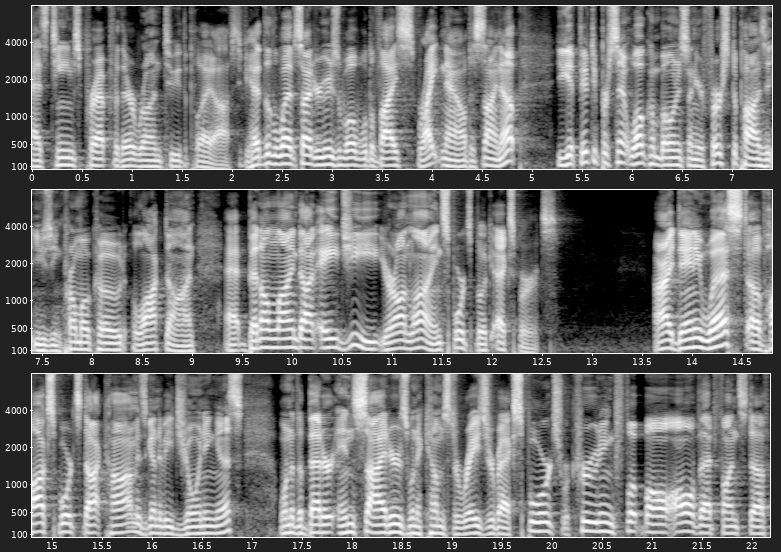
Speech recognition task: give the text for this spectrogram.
as teams prep for their run to the playoffs. If you head to the website or use a mobile device right now to sign up, you get 50% welcome bonus on your first deposit using promo code locked on at betonline.ag, your online sportsbook experts. All right, Danny West of hawgsports.com is going to be joining us, one of the better insiders when it comes to Razorback sports, recruiting, football, all of that fun stuff.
